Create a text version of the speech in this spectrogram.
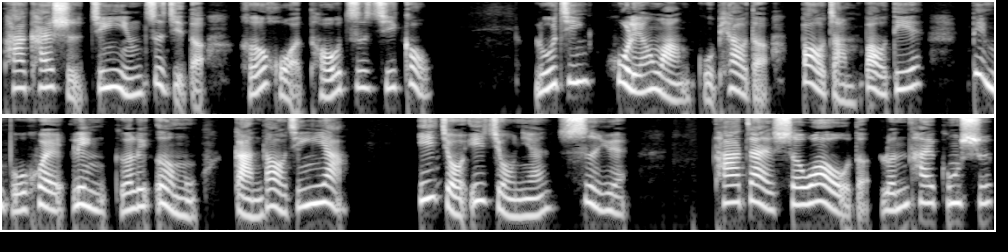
他开始经营自己的合伙投资机构。如今，互联网股票的暴涨暴跌，并不会令格雷厄姆感到惊讶。一九一九年四月，他在 Sword 轮胎公司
